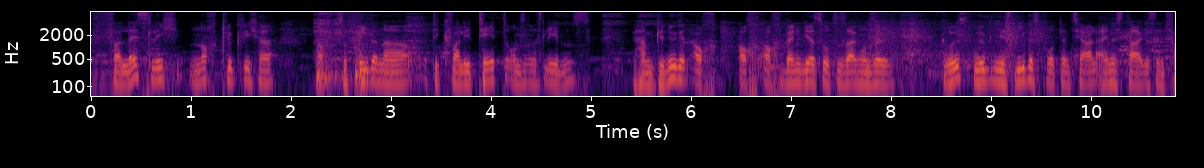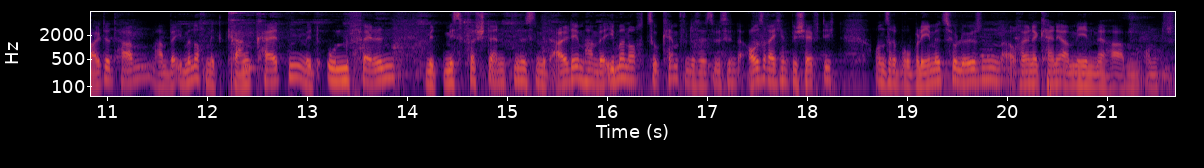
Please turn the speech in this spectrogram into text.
verlässlich noch glücklicher noch zufriedener die Qualität unseres Lebens. Wir haben genügend, auch, auch, auch wenn wir sozusagen unser größtmögliches Liebespotenzial eines Tages entfaltet haben, haben wir immer noch mit Krankheiten, mit Unfällen, mit Missverständnissen, mit all dem haben wir immer noch zu kämpfen. Das heißt, wir sind ausreichend beschäftigt, unsere Probleme zu lösen, auch wenn wir keine Armeen mehr haben und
